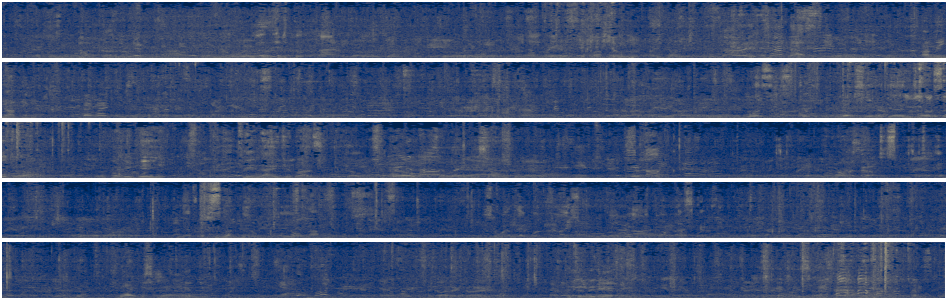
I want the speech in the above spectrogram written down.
No puedes tocarlo. А меня, а меня. Давайте We'll, we'll see him again. Have a good look. He'll probably be a teenager, but it's a girl. It's a lady soldier. Good luck. So when they come. Travis Yeah. Check out that. It's a video. Actually, it's.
